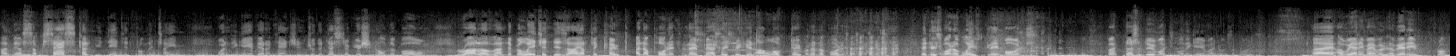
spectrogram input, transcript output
and their success can be dated from the time when they gave their attention to the distribution of the ball rather than the belated desire to cope an opponent. Now, personally speaking, I love coping an opponent. it is one of life's great moments, but doesn't do much for the game, I don't suppose. Uh, are we any members, are we any from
